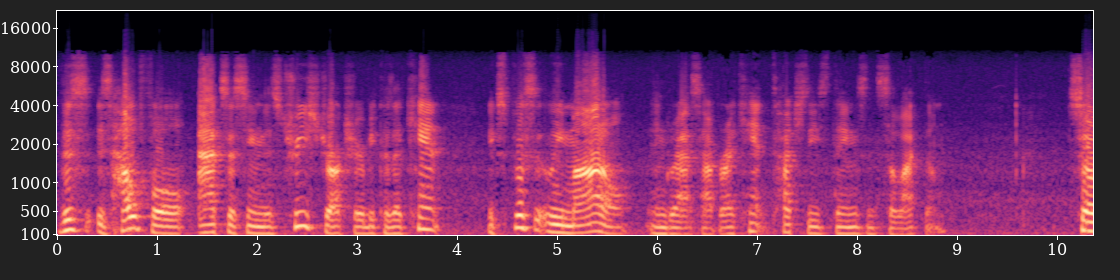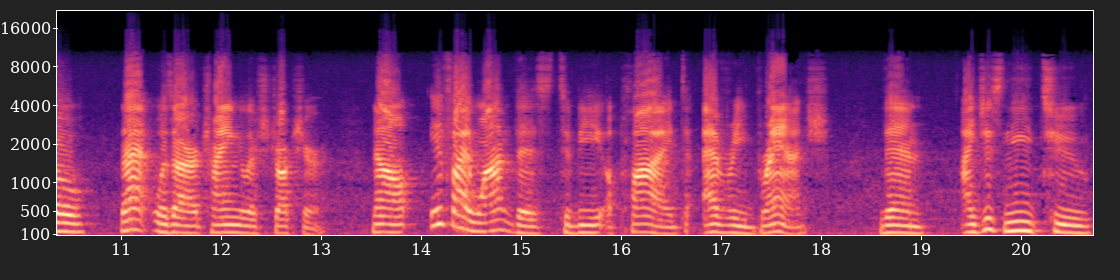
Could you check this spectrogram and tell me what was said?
this is helpful accessing this tree structure because I can't explicitly model in Grasshopper. I can't touch these things and select them. So that was our triangular structure. Now if I want this to be applied to every branch, then I just need to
